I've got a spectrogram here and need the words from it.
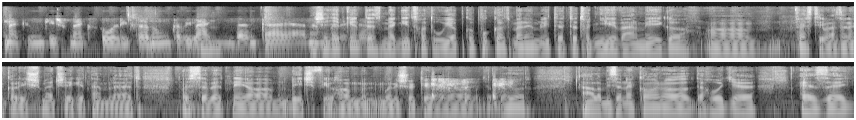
nekünk is megszólítanunk a világ mm. minden táján. És egyébként ez megnyithat újabb kapukat, mert említetted, hogy nyilván még a, a fesztivál zenekar ismertségét nem lehet összevetni a Bécs Filharmonisökkel, vagy a Bajor állami zenekarral, de hogy ez egy,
